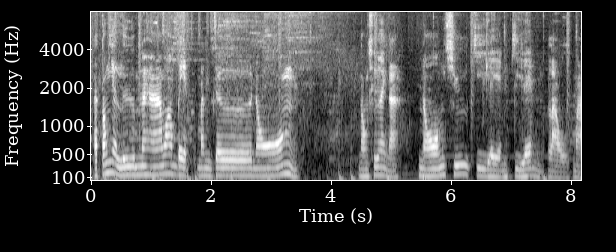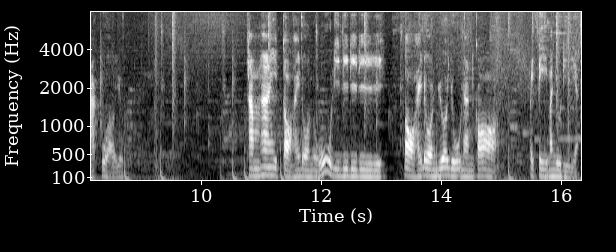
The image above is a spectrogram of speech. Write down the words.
แต่ต้องอย่าลืมนะฮะว่าเบ็ดมันเจอน้อง น้องชื่ออะไรนะ น้องชื่อกีเลนกีเลนเรามาร์กหัวอยู่ ทำให้ต่อให้โดนอู้ดีดีดีดีดีต่อให้โดนยั่วยุนั้นก็ไปตีมันอยู่ดีอะ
